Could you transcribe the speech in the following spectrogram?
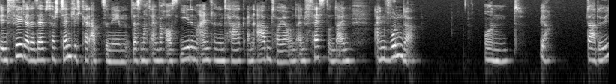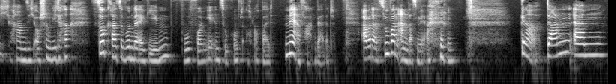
den Filter der Selbstverständlichkeit abzunehmen, das macht einfach aus jedem einzelnen Tag ein Abenteuer und ein Fest und ein, ein Wunder. Und ja, dadurch haben sich auch schon wieder so krasse Wunder ergeben, wovon ihr in Zukunft auch noch bald mehr erfahren werdet. Aber dazu wann anders mehr. genau, dann ähm,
